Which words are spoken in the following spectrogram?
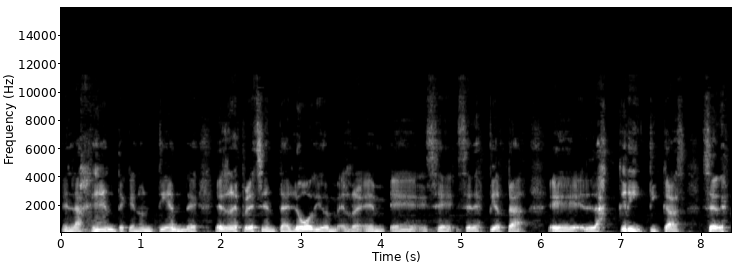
en la gente que no entiende, él representa el odio, eh, se, despierta eh, las críticas, se,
